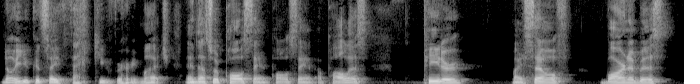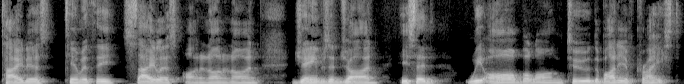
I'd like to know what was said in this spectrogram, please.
No, you could say, thank you very much. And that's what Paul's saying. Paul's saying, Apollos, Peter, myself, Barnabas, Titus, Timothy, Silas, on and on and on, James and John. He said, we all belong to the body of Christ.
